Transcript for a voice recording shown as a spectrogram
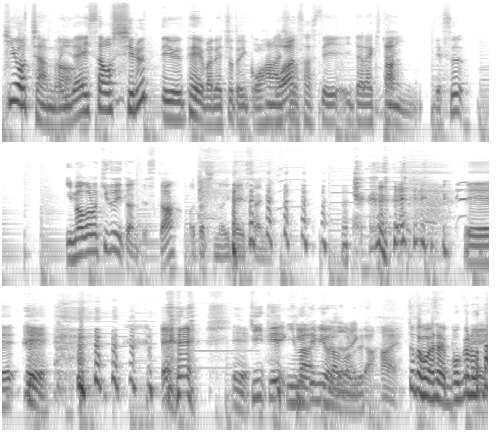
きよちゃんの偉大さを知るっていうテーマでちょっと一個お話をさせていただきたいんです。今頃気づいたんですか？私の偉大さに えー、え え聞いて聞今いてみようじゃない今かはい。ちょっとごめんなさい。僕のタ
